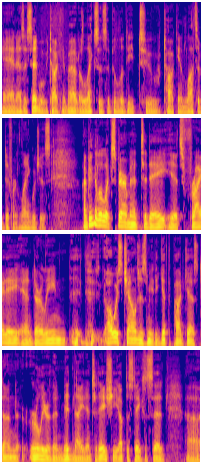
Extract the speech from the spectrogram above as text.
And as I said, we'll be talking about Alexa's ability to talk in lots of different languages. I'm doing a little experiment today. It's Friday, and Darlene always challenges me to get the podcast done earlier than midnight. And today she upped the stakes and said, uh,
